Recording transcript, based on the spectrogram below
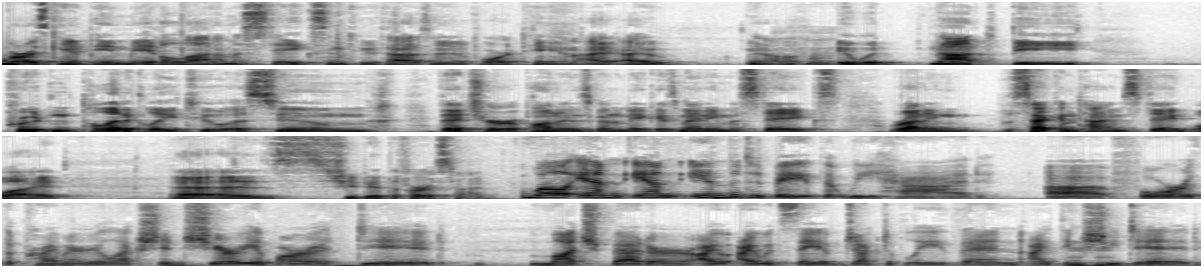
Barr's campaign made a lot of mistakes in 2014. I, I you know, mm-hmm. it would not be prudent politically to assume that your opponent is going to make as many mistakes running the second time statewide uh, as she did the first time. Well, and and in the debate that we had uh, for the primary election, Sherri Ybarra did much better, I, I would say objectively, than I think she did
